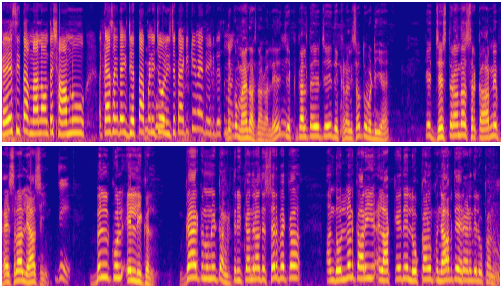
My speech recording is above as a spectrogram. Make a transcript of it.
ਗਏ ਸੀ ਧਰਨਾ ਲਾਉਣ ਤੇ ਸ਼ਾਮ ਨੂੰ ਕਹਿ ਸਕਦੇ ਜਿੱਤ ਆਪਣੀ ਝੋਲੀ 'ਚ ਪੈ ਗਈ। ਕਿਵੇਂ ਦੇਖਦੇ ਇਸ ਮੰਗ ਦੇਖੋ? ਮੈਂ ਦੱਸਦਾ ਗੱਲ ਇਹ ਇੱਕ ਗੱਲ ਤਾਂ ਇਹ ਇਹ ਦੇਖਣ ਵਾਲੀ ਸਭ ਤੋਂ ਵੱਡੀ ਹੈ ਕਿ ਜਿਸ ਤਰ੍ਹਾਂ ਦਾ ਸਰਕਾਰ ਨੇ ਫੈਸਲਾ ਲਿਆ ਸੀ ਜੀ। ਬਿਲਕੁਲ ਇਲੀਗਲ ਗੈਰ ਕਾਨੂੰਨੀ ਢੰਗ ਤਰੀਕਿਆਂ ਦੇ ਨਾਲ ਤੇ ਸਿਰਫ ਇੱਕ ਅੰਦੋਲਨਕਾਰੀ ਇਲਾਕੇ ਦੇ ਲੋਕਾਂ ਨੂੰ ਪੰਜਾਬ ਤੇ ਹਰਿਆਣੇ ਦੇ ਲੋਕਾਂ ਨੂੰ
